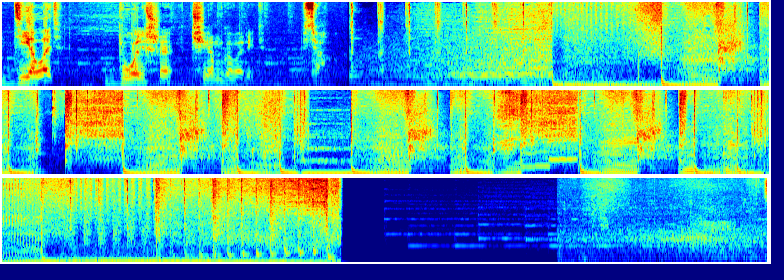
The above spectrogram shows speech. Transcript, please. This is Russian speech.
делать больше, чем говорить. Все.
